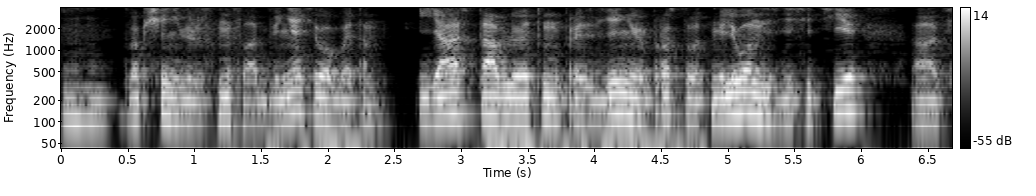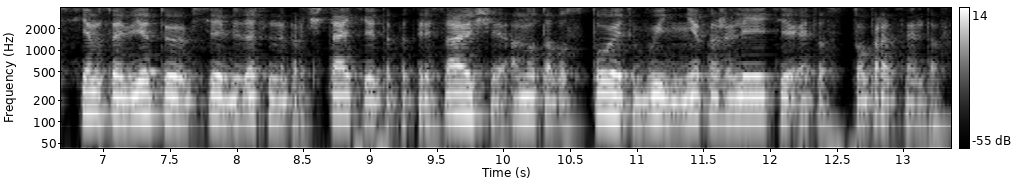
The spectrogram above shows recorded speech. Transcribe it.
Мгм. вообще не вижу смысла обвинять его в этом. Я ставлю этому произведению просто вот миллион из десяти. А, Всем советую, все обязательно прочитайте, это потрясающе, оно того стоит, вы не пожалеете, это сто процентов.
